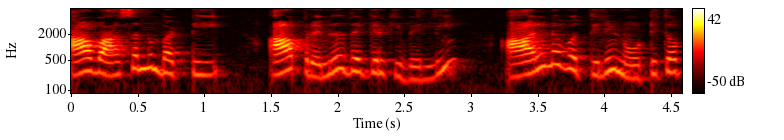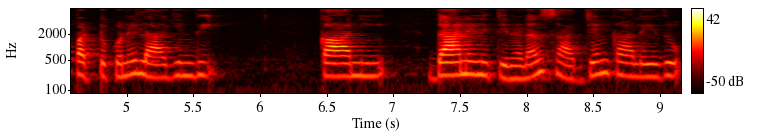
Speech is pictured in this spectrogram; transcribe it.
ఆ వాసనను బట్టి ఆ ప్రమిద దగ్గరికి వెళ్ళి ఆలిన ఒత్తిని నోటితో పట్టుకుని లాగింది. కాని దానిని తినడం సాధ్యం కాలేదు.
